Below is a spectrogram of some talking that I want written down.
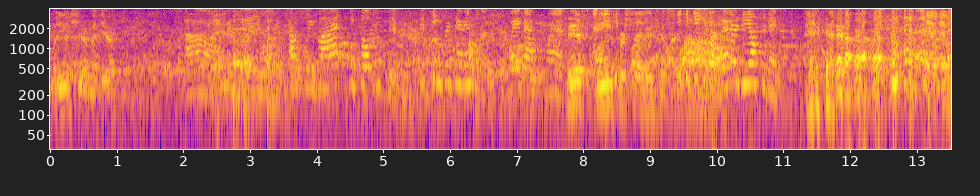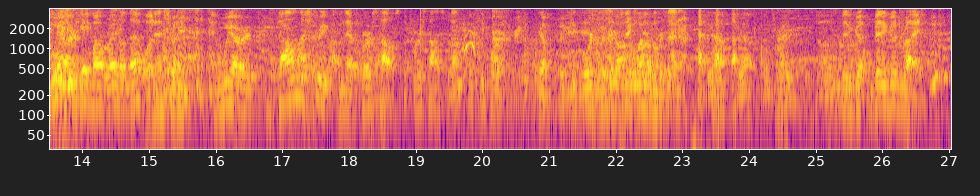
What are you gonna share, my dear? Oh, I was saying, the first house we bought, he sold us, it was fifteen percent interest way back when. And 15% could- interest. He could get you a better deal today. And, and we are, came out right on that one. that's right. And we are down the street from that first house. The first house was on Fifty-fourth Street. Yep, 54 We just had off in the center. Yeah, yeah, that's right. So it's been a good, been a good ride.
